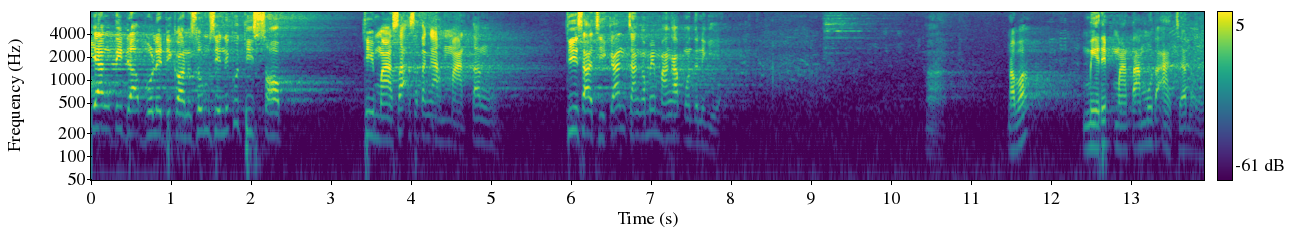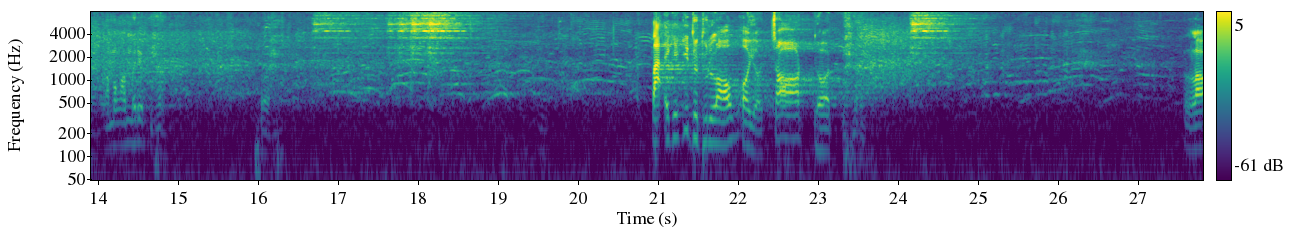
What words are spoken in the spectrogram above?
yang tidak boleh dikonsumsi niku disop dimasak setengah matang disajikan cangkeme mangap ngoten iki. Nah, napa? Mirip matamu tak aja ngomong mirip. Tak iki iki dudu lawa ya codot. Lo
